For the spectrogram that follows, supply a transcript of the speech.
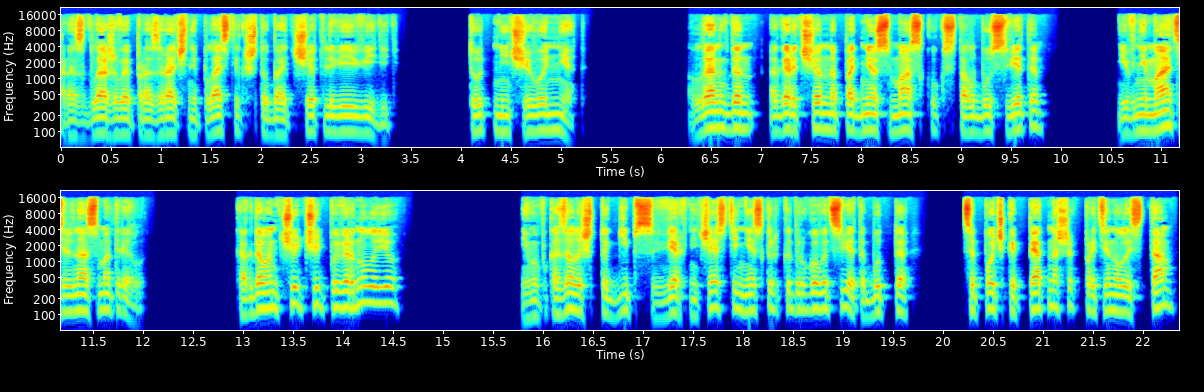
разглаживая прозрачный пластик, чтобы отчетливее видеть. Тут ничего нет. Лэнгдон огорченно поднес маску к столбу света и внимательно осмотрел. Когда он чуть-чуть повернул ее, Ему показалось, что гипс в верхней части несколько другого цвета, будто цепочка пятнышек протянулась там,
